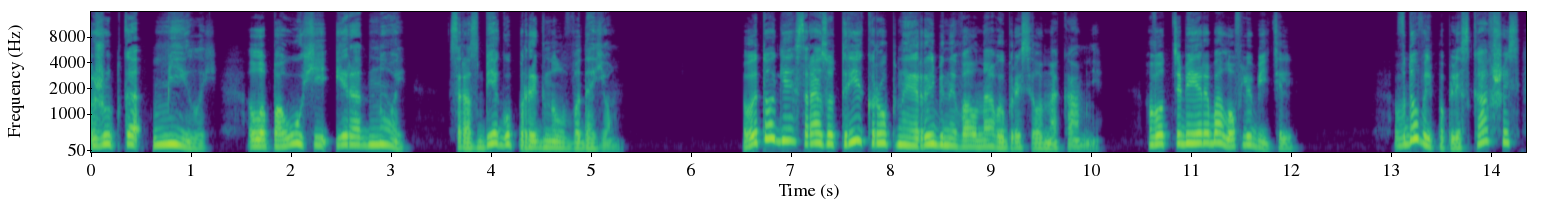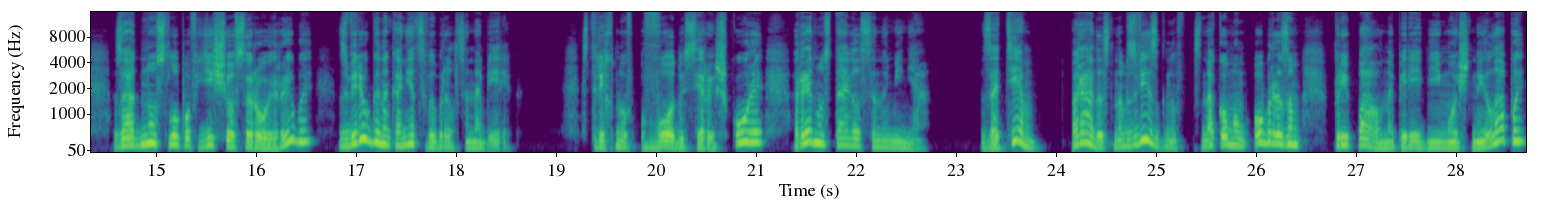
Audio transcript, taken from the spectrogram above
жутко милый, лопоухий и родной, с разбегу прыгнул в водоем. В итоге сразу три крупные рыбины волна выбросила на камни. Вот тебе и рыболов-любитель. Вдоволь поплескавшись, заодно слопав еще сырой рыбы, зверюга наконец выбрался на берег. Стряхнув в воду серой шкуры, Рен уставился на меня. Затем, радостно взвизгнув, знакомым образом припал на передние мощные лапы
